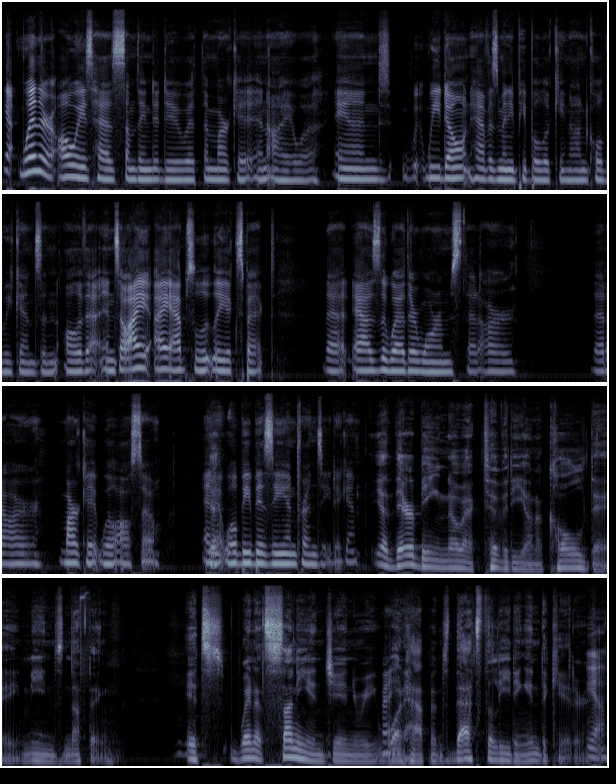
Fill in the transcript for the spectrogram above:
Yeah, weather always has something to do with the market in Iowa, and w- we don't have as many people looking on cold weekends and all of that. And so I, I absolutely expect that as the weather warms, that our that our market will also, and Yeah. it will be busy and frenzied again. Yeah, there being no activity on a cold day means nothing. Mm-hmm. It's when it's sunny in January, Right. what happens? That's the leading indicator. Yeah.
